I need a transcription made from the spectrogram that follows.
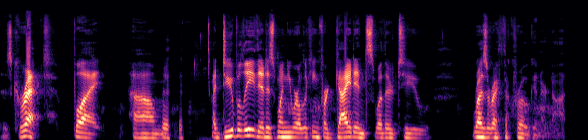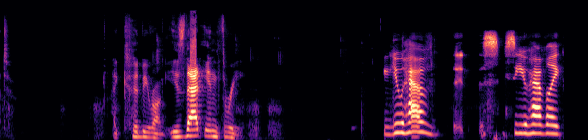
That is correct, but um, I do believe it is when you are looking for guidance whether to resurrect the Krogan or not. I could be wrong. Is that in three? You have see you have like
